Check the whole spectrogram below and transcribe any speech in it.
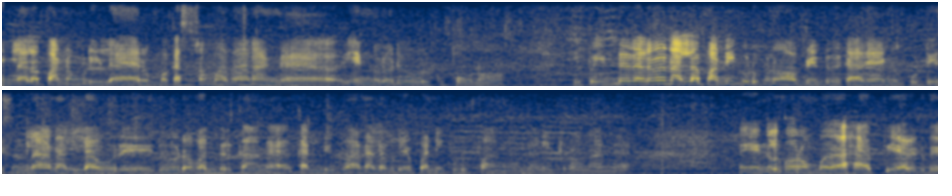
எங்களால் பண்ண முடியல. ரொம்ப கஷ்டமாக தான் நாங்கள் எங்களுடைய ஊருக்கு போனோம். இப்போ இந்த தடவை நல்லா பண்ணி கொடுக்கணும் அப்படின்றதுக்காக எங்கள் குட்டீஸுங்களாம் நல்ல ஒரு இதோடு வந்திருக்காங்க. கண்டிப்பாக நல்லபடியாக பண்ணி கொடுப்பாங்கன்னு நினைக்கிறோம் நாங்கள் எங்களுக்கும் ரொம்ப ஹாப்பியாக இருக்குது.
